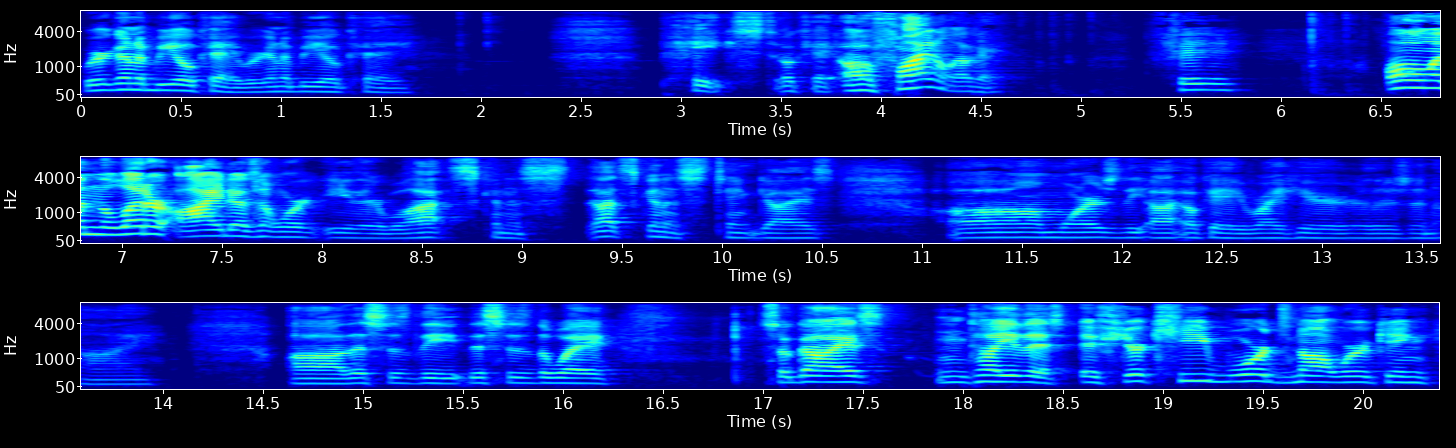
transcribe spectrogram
we're gonna be okay. We're gonna be okay. Paste. Okay. Oh, finally. Okay. Fit. Oh, and the letter I doesn't work either. Well, that's gonna that's gonna stink, guys. Um, where's the I? Okay, right here. There's an I. Uh, this is the this is the way. So, guys, I can tell you this: if your keyboard's not working,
